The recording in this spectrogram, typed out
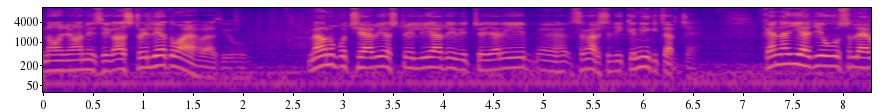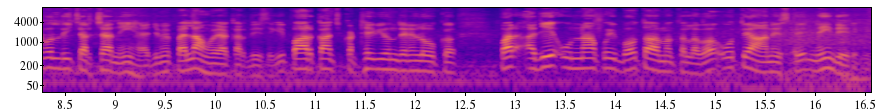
ਨੌਜਵਾਨ ਹੀ ਸੀਗਾ ਆਸਟ੍ਰੇਲੀਆ ਤੋਂ ਆਇਆ ਹੋਇਆ ਸੀ ਉਹ। ਮੈਂ ਉਹਨੂੰ ਪੁੱਛਿਆ ਵੀ ਆਸਟ੍ਰੇਲੀਆ ਦੇ ਵਿੱਚ ਯਾਰ ਇਹ ਅ, ਸੰਘਰਸ਼ ਦੀ ਕਿੰਨੀ ਕੁ ਚਰਚਾ ਹੈ? ਕਹਿੰਦਾ ਜੀ ਅਜੇ ਉਸ ਲੈਵਲ ਦੀ ਚਰਚਾ ਨਹੀਂ ਹੈ ਜਿਵੇਂ ਪਹਿਲਾਂ ਹੋਇਆ ਕਰਦੀ ਸੀਗੀ। ਪਾਰਕਾਂ 'ਚ ਇਕੱਠੇ ਵੀ ਹੁੰਦੇ ਨੇ ਲੋਕ ਪਰ ਅਜੇ ਉਨਾ ਕੋਈ ਬਹੁਤਾ ਮਤਲਬ ਉਹ ਧਿਆਨ ਇਸ ਤੇ ਨਹੀਂ ਦੇ ਰਹੇ।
